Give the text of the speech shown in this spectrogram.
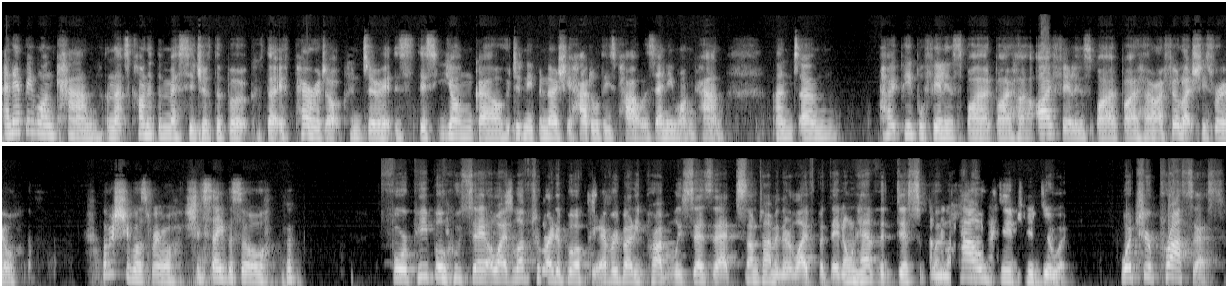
And everyone can, and that's kind of the message of the book that if Peridot can do it, this this young girl who didn't even know she had all these powers, anyone can. And um, hope people feel inspired by her. I feel inspired by her. I feel like she's real. I wish she was real. She'd save us all. For people who say, Oh, I'd love to write a book, everybody probably says that sometime in their life, but they don't have the discipline. How did you do it? What's your process?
